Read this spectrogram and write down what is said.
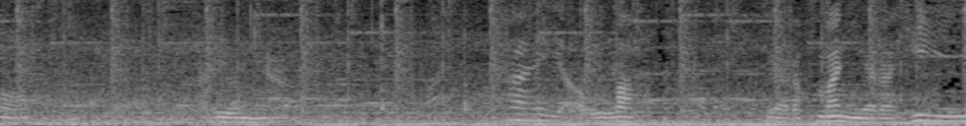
Oh. Ayun nga. Ay Allah. Ya Rahman, Ya Rahim.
